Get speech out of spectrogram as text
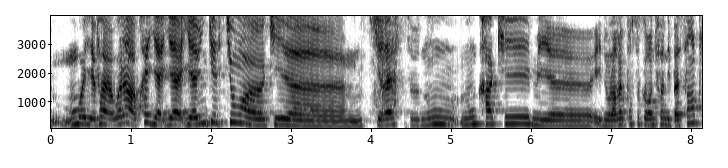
moi, enfin voilà. Après, il y a, y, a, y a, une question euh, qui euh, qui reste non non craquée, mais euh, et dont la réponse encore une fois n'est pas simple.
